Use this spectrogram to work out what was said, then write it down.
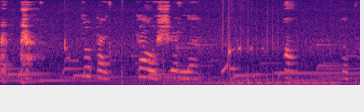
Tutaj, to osiedle. A, dobra.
